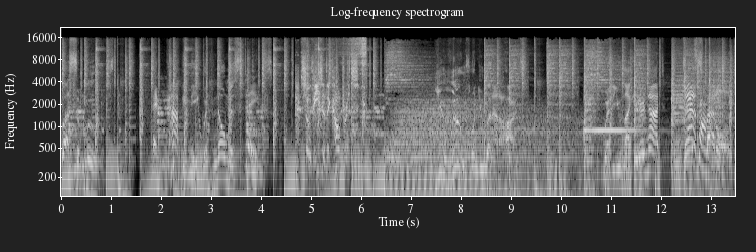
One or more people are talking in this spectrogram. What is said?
bust some moves and copy me with no mistakes. So these are the culprits. You lose when you run out of hearts. Whether you like it or not, dance, battle.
